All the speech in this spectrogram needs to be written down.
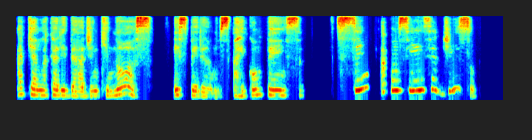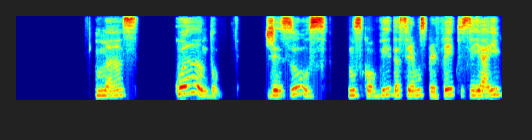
aquela caridade em que nós esperamos a recompensa, sem a consciência disso. Mas quando Jesus nos convida a sermos perfeitos e aí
